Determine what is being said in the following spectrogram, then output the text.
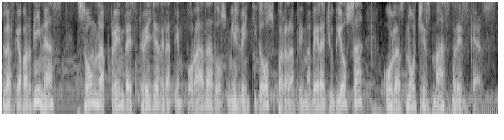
Las gabardinas son la prenda estrella de la temporada 2022 para la primavera lluviosa o las noches más frescas.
